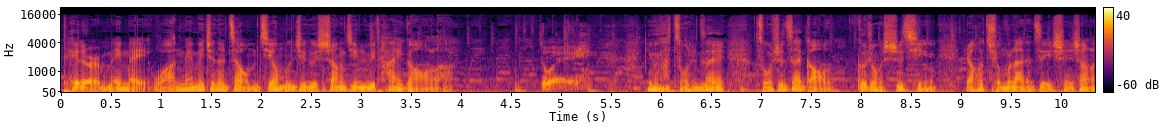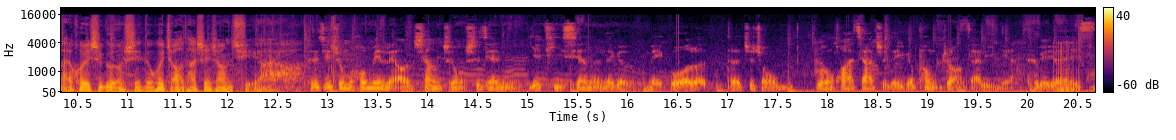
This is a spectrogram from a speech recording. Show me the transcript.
Taylor 美美，哇，美美真的在我们节目的这个上镜率太高了，对。因为他总是在总是在搞各种事情，然后全部揽在自己身上来，或者是各种事情都会找到他身上去。哎呀，对，其实我们后面聊，像这种事件也体现了那个美国了的这种文化价值的一个碰撞在里面，特别有意思。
